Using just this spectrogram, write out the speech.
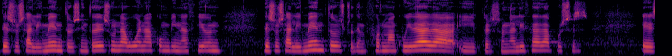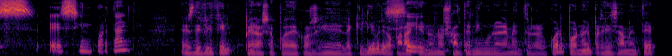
esos alimentos. Entonces, una buena combinación de esos alimentos de forma cuidada y personalizada pues es, es, importante. Es difícil, pero se puede conseguir el equilibrio para que no nos falte ningún elemento en el cuerpo, ¿no? Y precisamente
